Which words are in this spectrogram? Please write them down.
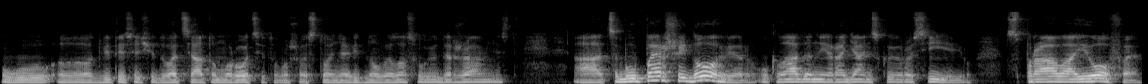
у е, 2020 році, тому що Естонія відновила свою державність. А це був перший договір, укладений радянською Росією. Справа Іофе,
